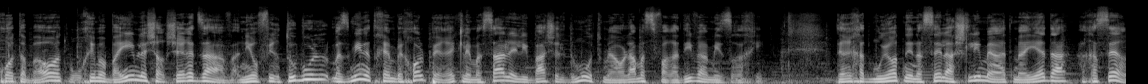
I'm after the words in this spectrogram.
ברוכות הבאות, ברוכים הבאים לשרשרת זהב. אני אופיר טובול, מזמין אתכם בכל פרק למסע לליבה של דמות מהעולם הספרדי והמזרחי. דרך הדמויות ננסה להשלים מעט מהידע החסר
